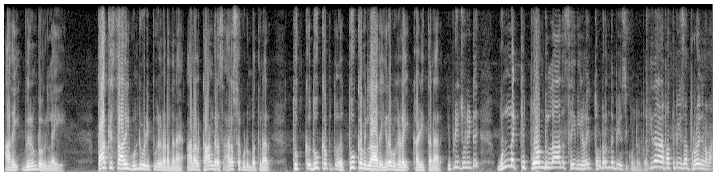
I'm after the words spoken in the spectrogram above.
அதை விரும்பவில்லை. பாகிஸ்தானில் குண்டுவெடிப்புகள் நடந்தன. ஆனால் காங்கிரஸ் அரச குடும்பத்தினர் துக்க தூக்க தூக்கமில்லாத இரவுகளை கழித்தனர். இப்படின்னு சொல்லிட்டு உண்மைக்கு புறம்பில்லாத செய்திகளை தொடர்ந்து பேசி கொண்டிருப்பார் இதனால் பத்து பைசா பிரயோஜனமா?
